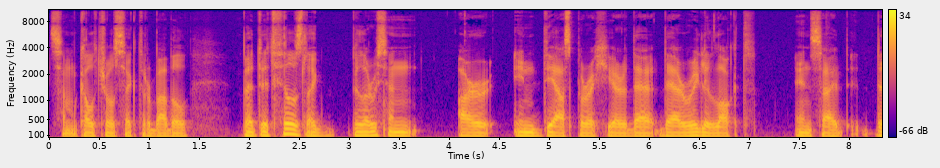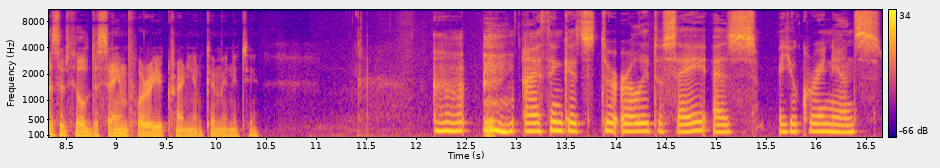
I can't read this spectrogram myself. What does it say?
some cultural sector bubble, but it feels like Belarusian are in diaspora here. That they are really locked inside. Does it feel the same for Ukrainian community? Uh, I think it's too early to say, as Ukrainians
